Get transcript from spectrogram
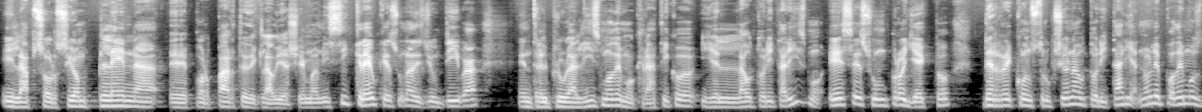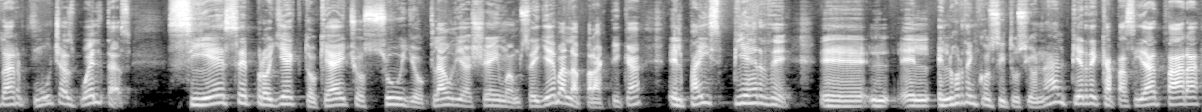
y la absorción plena eh, por parte de Claudia Sheinbaum. Y sí creo que es una disyuntiva entre el pluralismo democrático y el autoritarismo. Ese es un proyecto de reconstrucción autoritaria. No le podemos dar muchas vueltas. Si ese proyecto que ha hecho suyo Claudia Sheinbaum se lleva a la práctica, el país pierde eh, el, orden constitucional, pierde capacidad para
